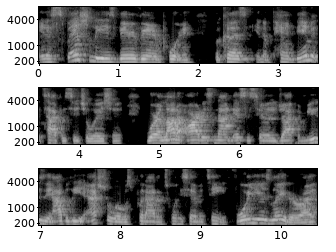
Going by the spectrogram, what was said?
and especially is very, very important because in a pandemic type of situation where a lot of artists not necessarily dropping music, I believe Astroworld was put out in 2017, four years later, right?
